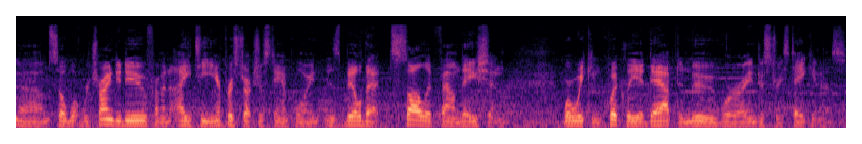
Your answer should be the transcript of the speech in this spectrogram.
Um, so what we're trying to do from an IT infrastructure standpoint is build that solid foundation where we can quickly adapt and move where our industry's taking us.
